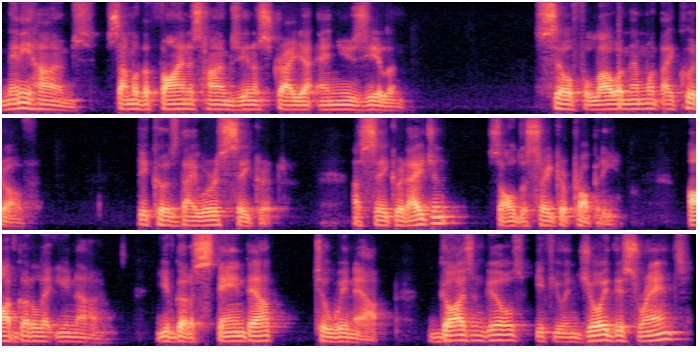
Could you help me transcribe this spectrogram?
many homes, some of the finest homes in Australia and New Zealand, sell for lower than what they could have because they were a secret. A secret agent sold a secret property. I've got to let you know, you've got to stand out to win out. Guys and girls, if you enjoyed this rant,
